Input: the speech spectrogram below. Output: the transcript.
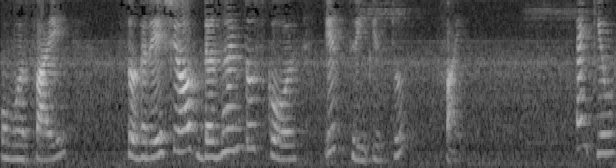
over 5 so the ratio of dozen to score is 3 is to 5. Thank you.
